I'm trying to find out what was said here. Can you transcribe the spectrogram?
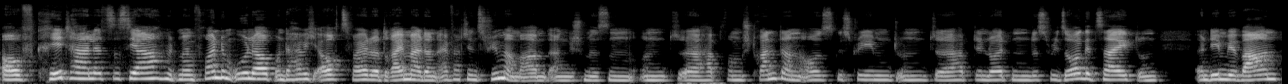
auf Kreta letztes Jahr mit meinem Freund im Urlaub und da habe ich auch zwei oder dreimal dann einfach den Stream am Abend angeschmissen und äh, habe vom Strand dann aus gestreamt und äh, habe den Leuten das Resort gezeigt und in dem wir waren.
